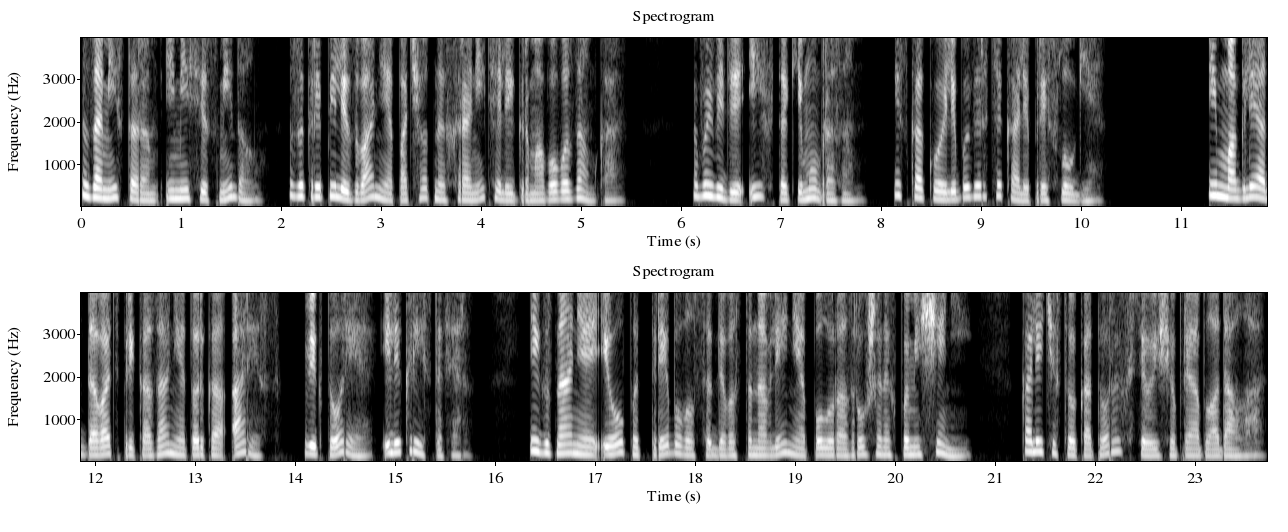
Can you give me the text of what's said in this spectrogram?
За мистером и миссис Мидл закрепили звание почетных хранителей громового замка выведя их таким образом из какой-либо вертикали прислуги. Им могли отдавать приказания только Арис, Виктория или Кристофер. Их знания и опыт требовался для восстановления полуразрушенных помещений, количество которых все еще преобладало.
